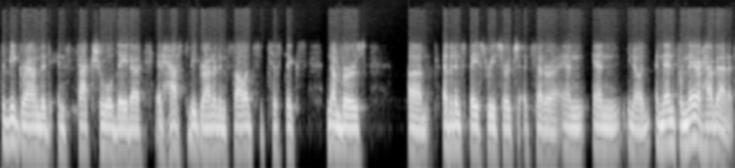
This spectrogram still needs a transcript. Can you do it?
to be grounded in factual data. It has to be grounded in solid statistics numbers um, evidence-based research et cetera and and you know and then from there have at it.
